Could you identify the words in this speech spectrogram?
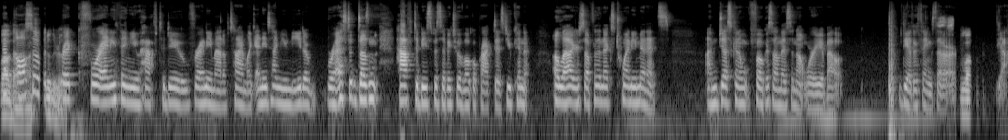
Love that. Also, really, a trick really. for anything you have to do for any amount of time. Like anytime you need a rest, it doesn't have to be specific to a vocal practice. You can allow yourself for the next 20 minutes I'm just going to focus on this and not worry about the other things that are. Love Yeah.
